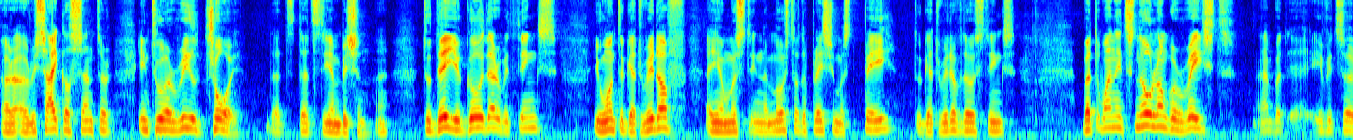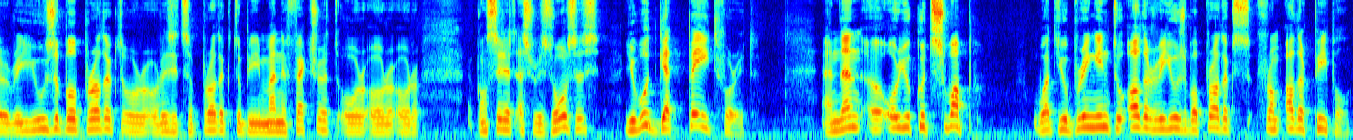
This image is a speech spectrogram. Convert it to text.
a, a, recycle center into a real joy. That's that's the ambition. Today you go there with things you want to get rid of, and you must in the most of the place you must pay to get rid of those things. But when it's no longer waste, uh, but if it's a reusable product or, or is it a product to be manufactured or, or, or considered as resources, you would get paid for it. And then, uh, or you could swap what you bring into other reusable products from other people.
